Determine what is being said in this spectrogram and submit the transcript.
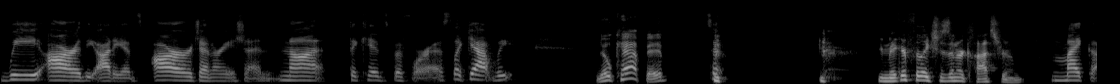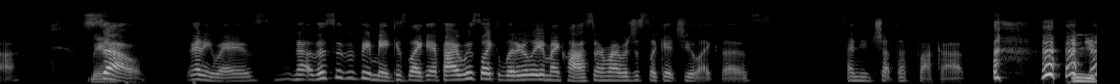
we are the audience, our generation, not the kids before us. Like, yeah, we No cap, babe. you make her feel like she's in her classroom. Micah. Man. So, anyways, no, this would be me because, like, if I was like literally in my classroom, I would just look at you like this, and you'd shut the fuck up. And you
